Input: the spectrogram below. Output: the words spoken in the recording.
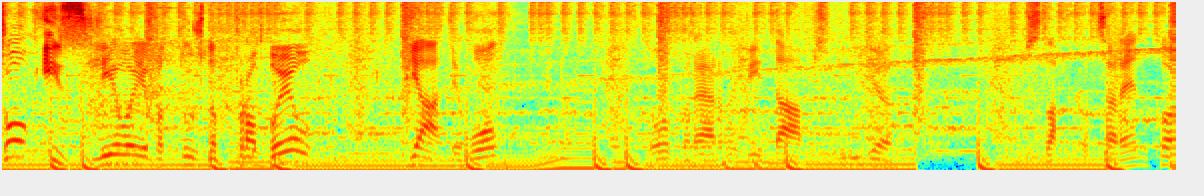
Увійшов і з лівої потужно пробив. П'ятий гол. До перерви віддав студія. Слав Коцаренко.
